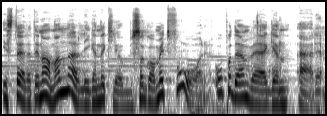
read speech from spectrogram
istället en annan närliggande klubb som gav mig två år och på den vägen är det.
